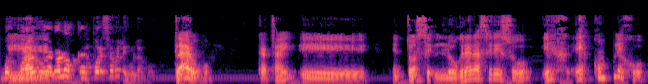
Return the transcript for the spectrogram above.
Bueno, por Eh, algo ganó el Oscar por esa película. po. Claro, po, ¿cachai? Eh, entonces, lograr hacer eso es, es complejo.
